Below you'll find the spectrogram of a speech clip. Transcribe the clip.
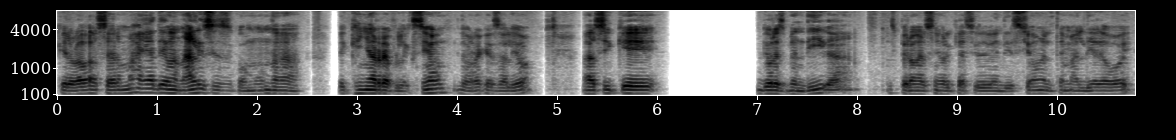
que lo va a hacer, más allá de un análisis como una pequeña reflexión, de verdad que salió. Así que Dios les bendiga. Espero en el Señor que ha sido de bendición el tema del día de hoy.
